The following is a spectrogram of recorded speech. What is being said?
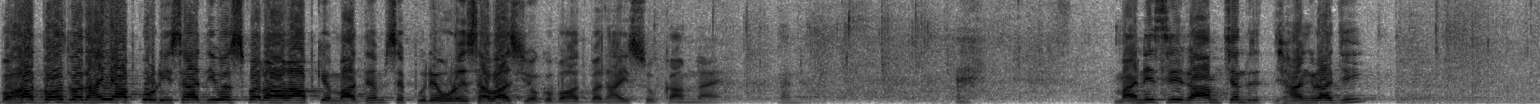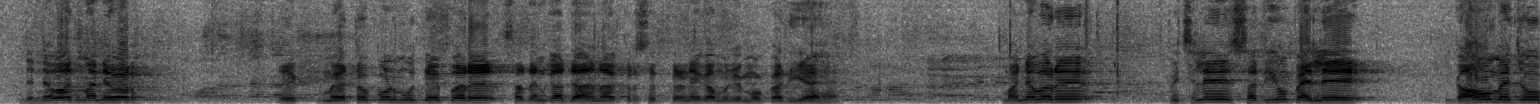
बहुत बहुत बधाई आपको उड़ीसा दिवस पर और आपके माध्यम से पूरे उड़ीसा वासियों को बहुत बधाई शुभकामनाएँ धन्यवाद माननीय श्री रामचंद्र झांगरा जी धन्यवाद मान्यवर एक महत्वपूर्ण मुद्दे पर सदन का ध्यान आकर्षित करने का मुझे मौका दिया है। मान्यवर, पिछले सदियों पहले गाँव में जो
